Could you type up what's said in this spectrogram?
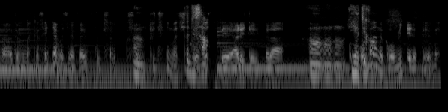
あでもなんか仙台街中歩くときさ、そのプツの街ってだってさ思って歩いてるから、うんうんうん。いや、てか女、の子を見てるんだよね。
